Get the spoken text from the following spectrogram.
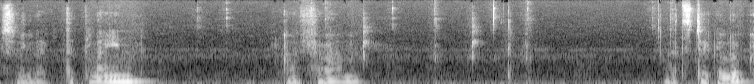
select the plane confirm let's take a look.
